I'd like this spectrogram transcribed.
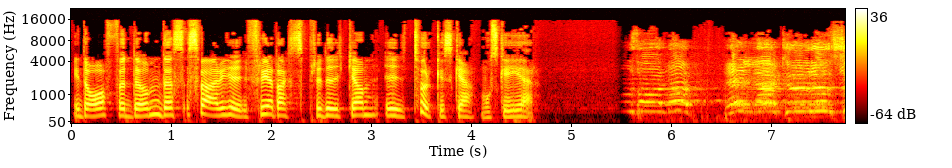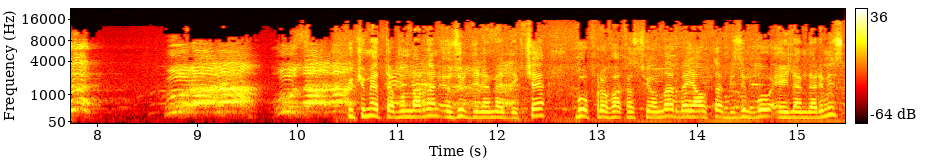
Idag fördömdes Sverige i fredagspredikan i turkiska moskéer. Hükümet de bunlardan özür dilemedikçe bu provokasyonlar veyahut da bizim bu eylemlerimiz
